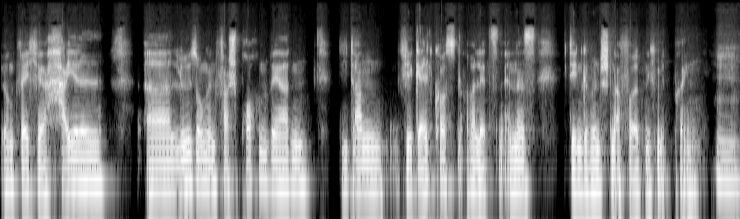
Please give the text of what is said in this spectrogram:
irgendwelche Heillösungen äh, versprochen werden, die dann viel Geld kosten, aber letzten Endes den gewünschten Erfolg nicht mitbringen. Hm.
